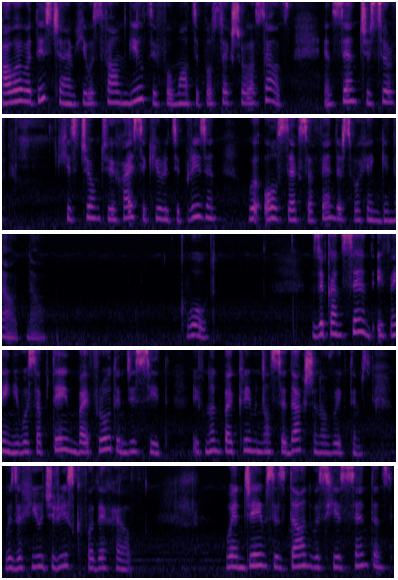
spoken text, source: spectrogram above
However, this time he was found guilty for multiple sexual assaults and sent to serve his term to a high security prison where all sex offenders were hanging out now. Quote, the consent, if any, was obtained by fraud and deceit, if not by criminal seduction of victims, with a huge risk for their health. When James is done with his sentence,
